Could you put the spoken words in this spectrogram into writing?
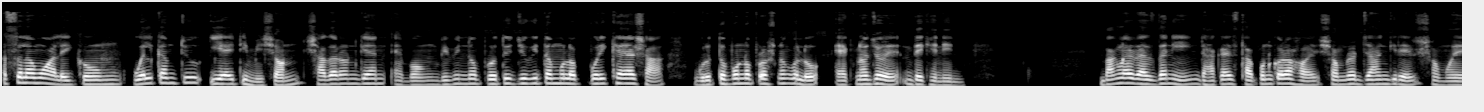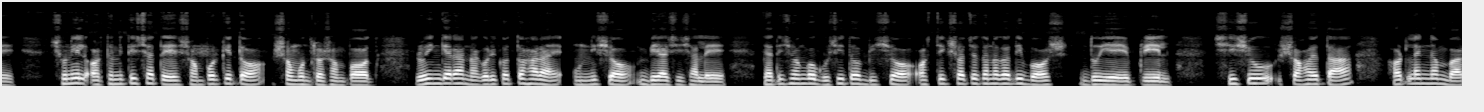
আসসালামু আলাইকুম। ওয়েলকাম টু ইআইটি মিশন সাধারণ জ্ঞান এবং বিভিন্ন প্রতিযোগিতামূলক পরীক্ষায় আসা গুরুত্বপূর্ণ প্রশ্নগুলো এক নজরে দেখে নিন। বাংলার রাজধানী ঢাকায় স্থাপন করা হয় সম্রাট জাহাঙ্গীরের সময়ে। সুনীল অর্থনীতির সাথে সম্পর্কিত সমুদ্র সম্পদ। রোহিঙ্গারা নাগরিকত্ব হারায় উনিশশো বিরাশি সালে। জাতিসংঘ ঘোষিত বিশ্ব অস্টিক সচেতনতা দিবস দুই এপ্রিল। শিশু সহায়তা হটলাইন নাম্বার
